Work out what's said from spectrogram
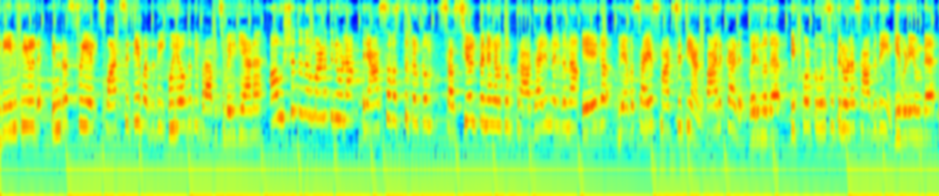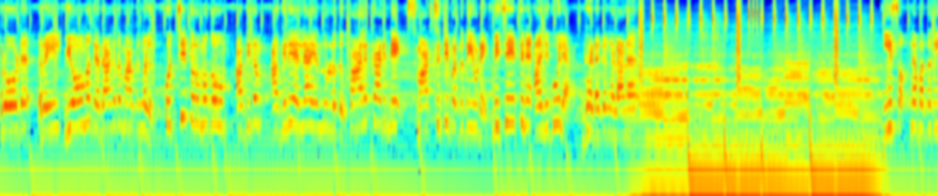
greenfield industrial smart city പദ്ധതി പുരോഗതി പ്രാപിച്ചു വരികയാണ്. ഔഷധ നിർമ്മാണത്തിനുള്ള രാസവസ്തുക്കൾക്കും സസ്യോൽപ്പന്നങ്ങൾക്കും പ്രാധാന്യം നൽകുന്ന ഏക വ്യവസായ സ്മാർട്ട് സിറ്റിയാണ് പാലക്കാട് വരുന്നത്. ഇക്കോ ടൂറിസത്തിനുള്ള സാധ്യതയും ഇവിടെയുണ്ട്. റോഡ് റെയിൽ വ്യോമ ഗതാഗത മാർഗങ്ങളും കൊച്ചി തുറമുഖവും അധികം അകലെയല്ല എന്നുള്ളതും പാലക്കാടിന്റെ സ്മാർട്ട് സിറ്റി പദ്ധതിയുടെ വിജയത്തിന് അനുകൂല ഘടകങ്ങളാണ്. ഈ സ്വപ്ന പദ്ധതി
